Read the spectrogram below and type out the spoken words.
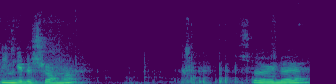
İngiliz Home'un. Şöyle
